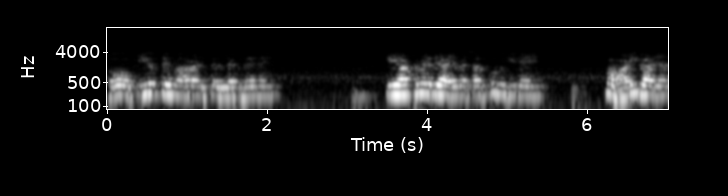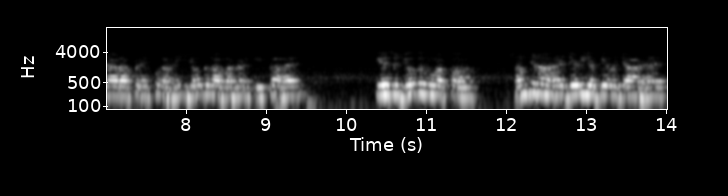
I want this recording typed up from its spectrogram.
ਸੋ ਅਖੀਰ ਤੇ ਮਹਾਰਾਜ ਫਿਰ ਲਿਖਦੇ ਨੇ ਕਿ 8ਵੇਂ ਅਧਿਆਏ ਵਿੱਚ ਸਤਿਗੁਰੂ ਜੀ ਨੇ ਪਹਾੜੀ ਰਾਜਿਆਂ ਨਾਲ ਆਪਣੇ ਭਗਾਣੀ ਯੁੱਧ ਦਾ ਵਰਣਨ ਕੀਤਾ ਹੈ। ਇਸ ਯੁੱਧ ਨੂੰ ਆਪਾਂ ਸਮਝਣਾ ਹੈ ਜਿਹੜੀ ਅੱਗੇ ਵਿਚਾਰ ਹੈ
